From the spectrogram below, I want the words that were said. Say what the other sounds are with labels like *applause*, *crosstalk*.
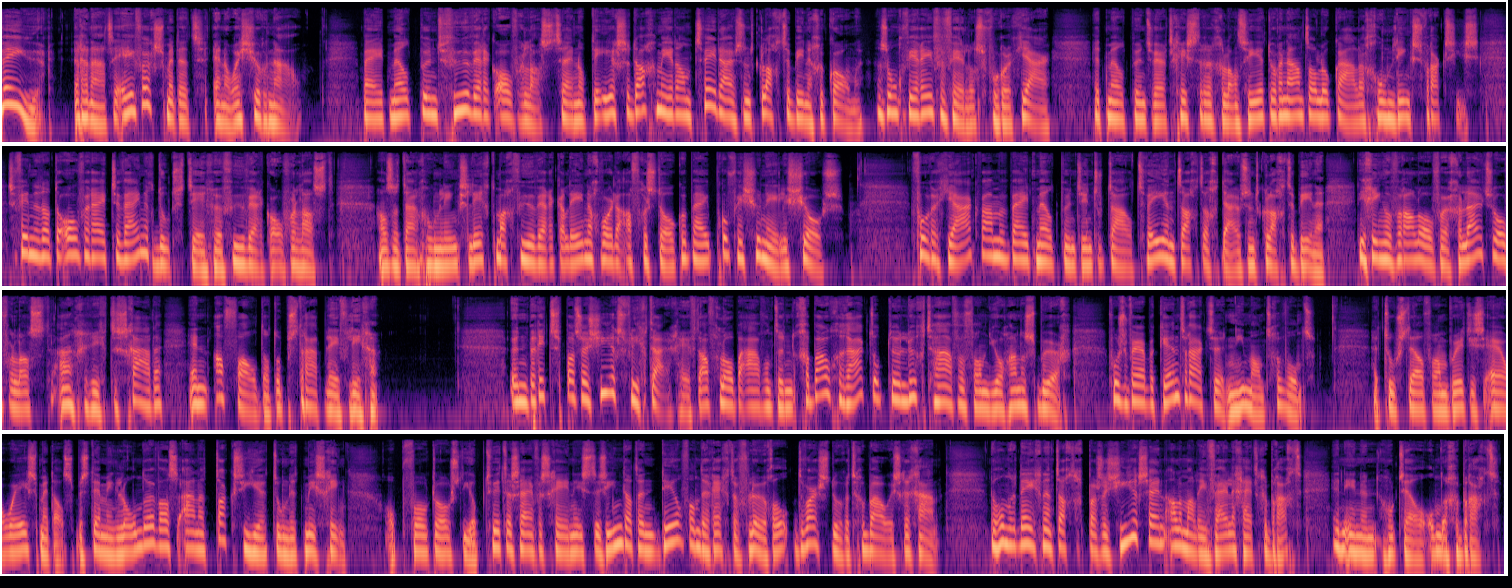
Twee uur. Renate Evers met het NOS Journaal. Bij het meldpunt vuurwerkoverlast zijn op de eerste dag meer dan 2000 klachten binnengekomen. Dat is ongeveer evenveel als vorig jaar. Het meldpunt werd gisteren gelanceerd door een aantal lokale GroenLinks-fracties. Ze vinden dat de overheid te weinig doet tegen vuurwerkoverlast. Als het aan GroenLinks ligt mag vuurwerk alleen nog worden afgestoken bij professionele shows. Vorig jaar kwamen bij het meldpunt in totaal 82.000 klachten binnen. Die gingen vooral over geluidsoverlast, aangerichte schade en afval dat op straat bleef liggen. Een Brits passagiersvliegtuig heeft afgelopen avond een gebouw geraakt op de luchthaven van Johannesburg. Voor zover bekend raakte niemand gewond. Het toestel van British Airways met als bestemming Londen was aan het taxiën toen het misging. Op foto's die op Twitter zijn verschenen is te zien dat een deel van de rechtervleugel dwars door het gebouw is gegaan. De 189 passagiers zijn allemaal in veiligheid gebracht en in een hotel ondergebracht.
